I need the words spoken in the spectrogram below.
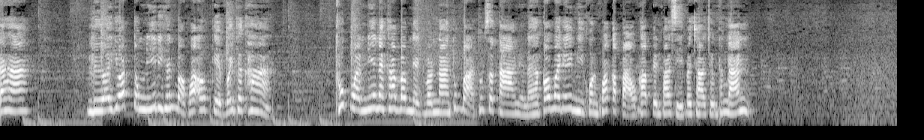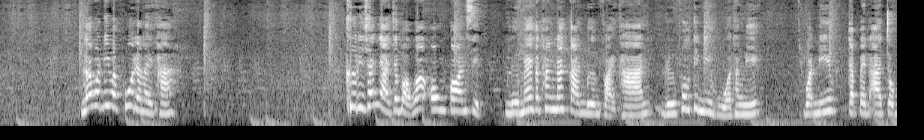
นะคะเหลือยศตรงนี้ดิฉันบอกว่าเอาเก็บไว้เถอะค่ะ ทุกวันนี้นะคะบำเหน็จบำนาญทุกบาททุกสตางค์เนี่ยนะคะก็ไม่ได้มีคนควักกระเป๋าครับเป็นภาษีประชาชนทั้งนั้น แล้ววันนี้มาพูดอะไรคะคือดิฉันอยากจะบอกว่าองค์กรสิทธิ์หรือแม้กระทั่งนักการเมืองฝ่ายค้าน หรือพวกที่มีหัวทางนี้ วันนี้จะเป็นอาจม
